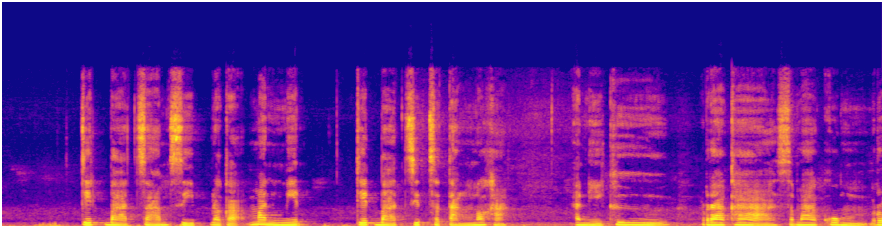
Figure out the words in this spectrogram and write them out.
7บาท30แล้วก็มันเม็ด7บาท10สตังค์เนาะค่ะ อันนี้คือราคาสมาคมโร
